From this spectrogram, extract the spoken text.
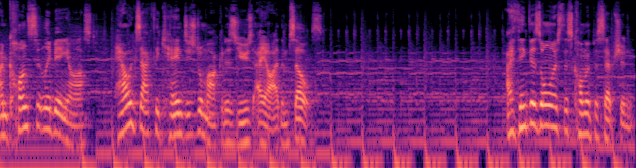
I'm constantly being asked how exactly can digital marketers use AI themselves? I think there's almost this common perception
